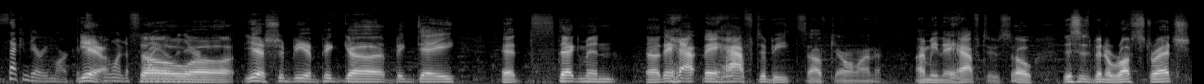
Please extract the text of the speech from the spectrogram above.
secondary market. Yeah. wanted to fly over So there. uh, yeah, should be a big uh, big day at Stegeman. Uh, they have they have to beat South Carolina. I mean, they have to. So this has been a rough stretch.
